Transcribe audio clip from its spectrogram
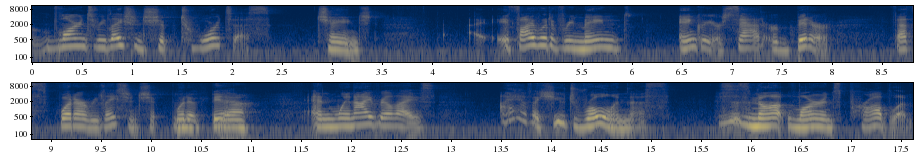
Lauren's relationship towards us changed. If I would have remained angry or sad or bitter, that's what our relationship would mm, have been. yeah. And when I realized I have a huge role in this, this is not Lauren's problem.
